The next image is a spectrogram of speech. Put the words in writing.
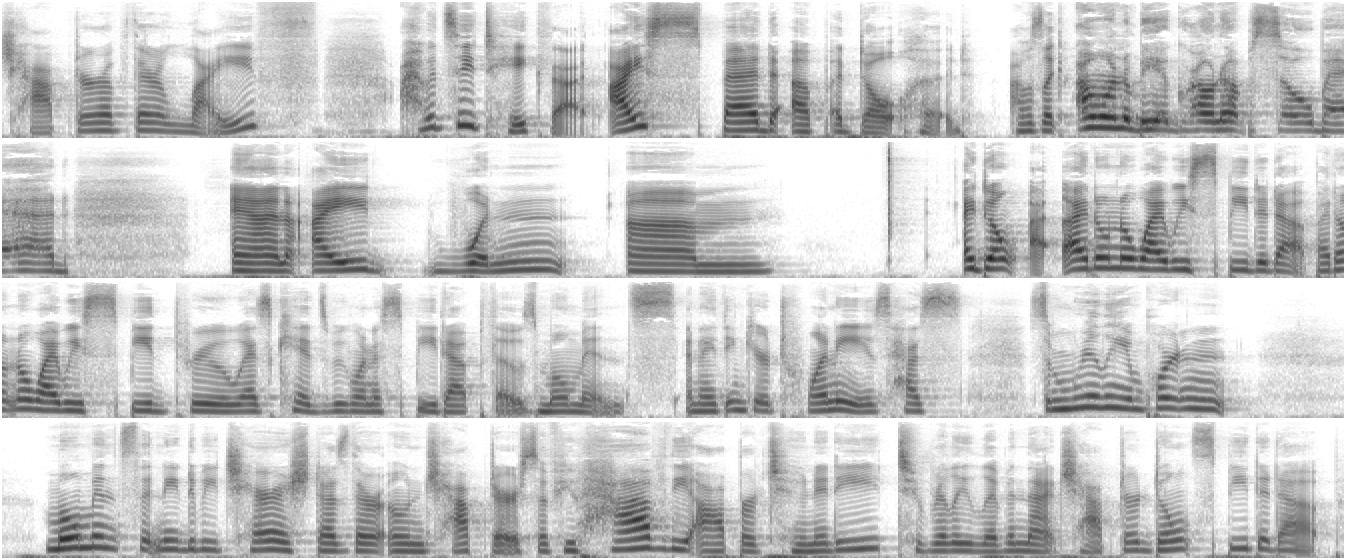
chapter of their life, I would say take that. I sped up adulthood. I was like, I want to be a grown up so bad. And I wouldn't um I don't I don't know why we speed it up. I don't know why we speed through as kids. We want to speed up those moments. And I think your 20s has some really important moments that need to be cherished as their own chapter. So if you have the opportunity to really live in that chapter, don't speed it up.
